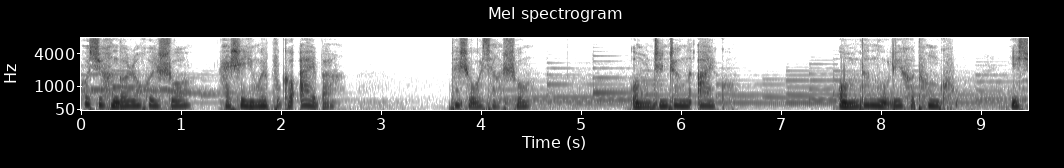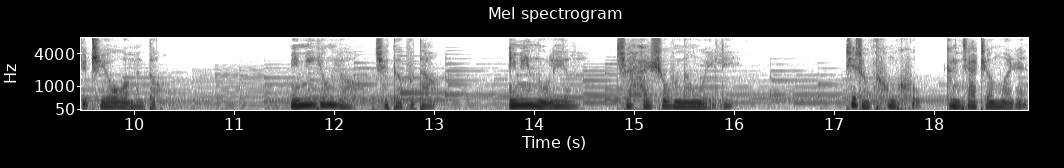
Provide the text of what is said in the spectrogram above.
或许很多人会说，还是因为不够爱吧。但是我想说，我们真正的爱过，我们的努力和痛苦，也许只有我们懂。明明拥有却得不到，明明努力了却还是无能为力，这种痛苦更加折磨人。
